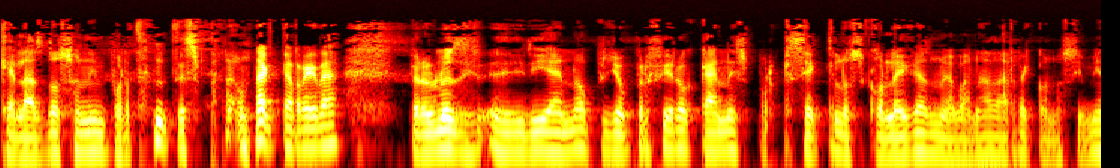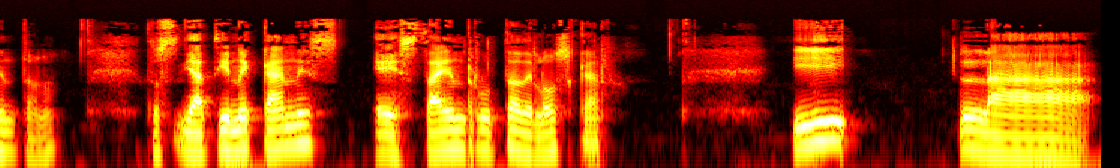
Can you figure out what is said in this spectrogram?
Que las dos son importantes para una carrera, pero uno diría, no, pues yo prefiero Cannes porque sé que los colegas me van a dar reconocimiento, ¿no? Entonces ya tiene Cannes, está en ruta del Oscar y la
